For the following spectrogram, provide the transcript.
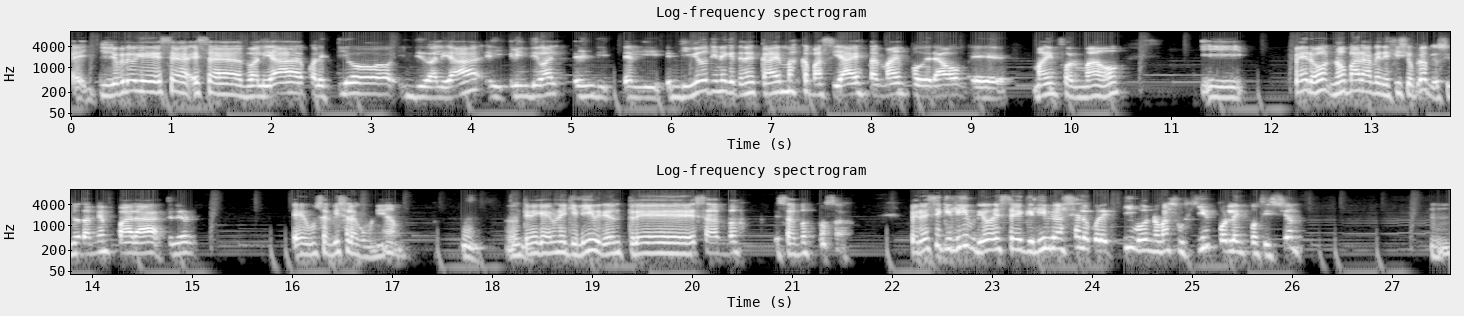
eh, yo creo que esa, esa dualidad colectivo-individualidad, el, individual, el, individuo tiene que tener cada vez más capacidad de estar más empoderado, eh, más informado y, pero no para beneficio propio, sino también para tener eh, un servicio a la comunidad. Mm. Tiene que haber un equilibrio entre esas dos, esas dos cosas. Pero ese equilibrio, ese equilibrio hacia lo colectivo no va a surgir por la imposición. Mm.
